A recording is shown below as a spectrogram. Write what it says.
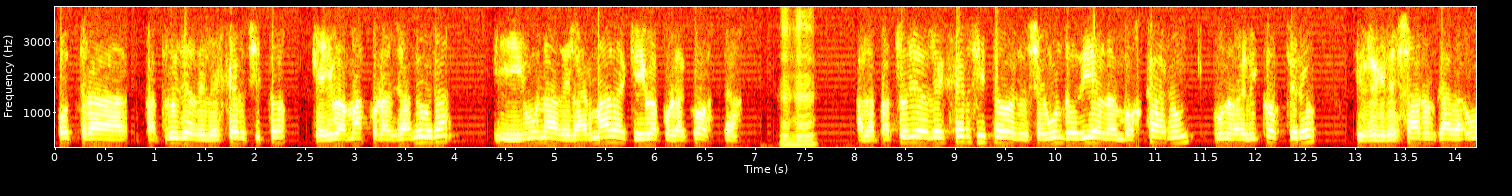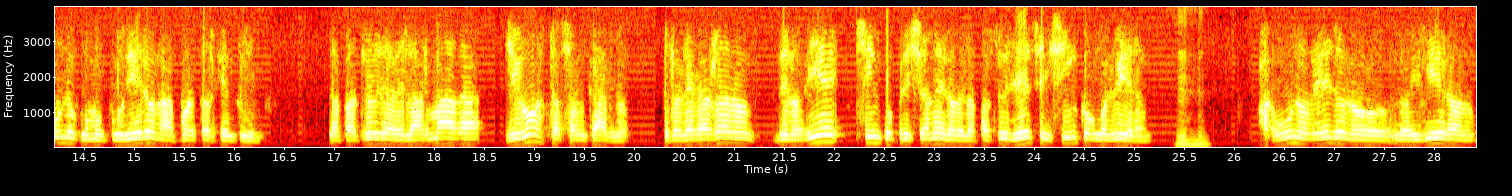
otra patrulla del ejército que iba más por la llanura y una de la armada que iba por la costa. A la patrulla del ejército el segundo día lo emboscaron, unos helicópteros, y regresaron cada uno como pudieron a Puerto Argentino. La patrulla de la Armada llegó hasta San Carlos, pero le agarraron de los 10, cinco prisioneros de la patrulla ese y cinco volvieron. A uno de ellos lo, lo hirieron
